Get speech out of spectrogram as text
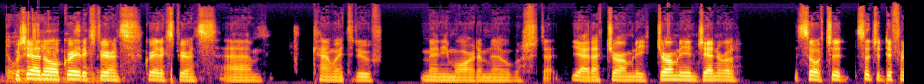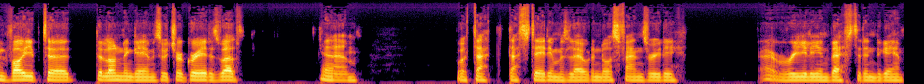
But yeah, no, great experience, great experience. Um, can't wait to do many more of them now. But that, yeah, that Germany, Germany in general, it's such a such a different vibe to the London games, which are great as well. Um, but that that stadium was loud, and those fans really, uh, really invested in the game.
